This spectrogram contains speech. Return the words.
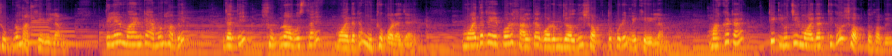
শুকনো মাখিয়ে নিলাম। তেলের ময়ানটা এমন হবে যাতে শুকনো অবস্থায় ময়দাটা মুঠো করা যায়। ময়দাটা এরপর হালকা গরম জল দিয়ে শক্ত করে মেখে নিলাম। মাখাটা ঠিক লুচির ময়দার থেকেও শক্ত হবে।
